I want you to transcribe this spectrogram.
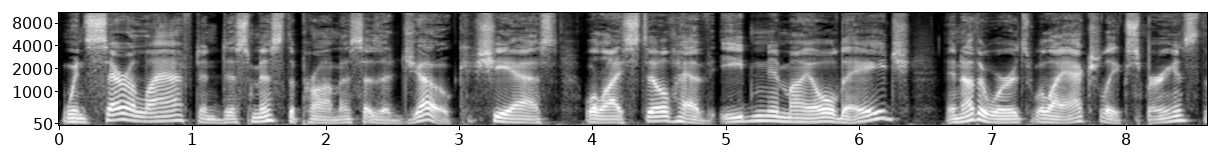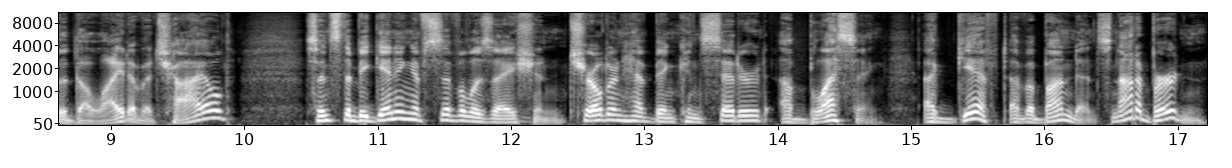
When Sarah laughed and dismissed the promise as a joke, she asked, Will I still have Eden in my old age? In other words, will I actually experience the delight of a child? Since the beginning of civilization, children have been considered a blessing, a gift of abundance, not a burden.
